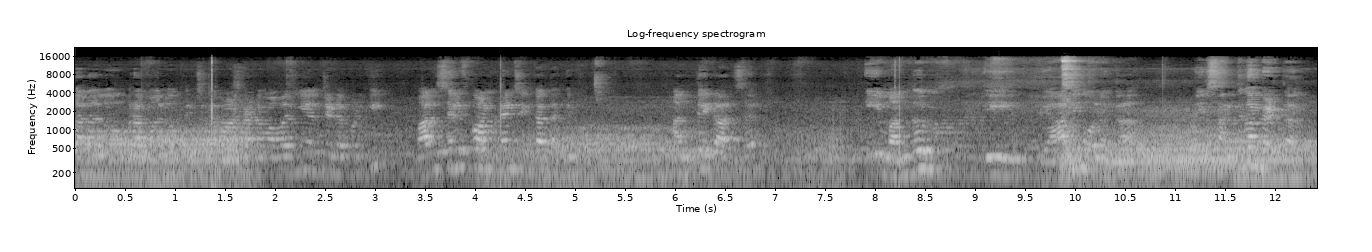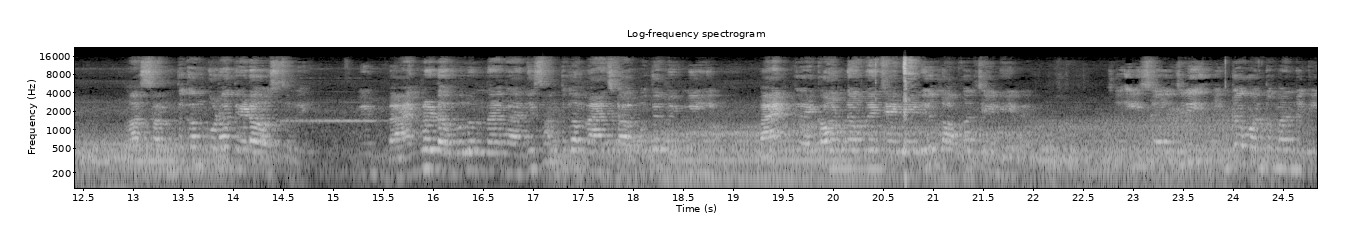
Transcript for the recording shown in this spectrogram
కళలు భ్రమలు పిచ్చిగా మాట్లాడడం అవన్నీ వచ్చేటప్పటికి వాళ్ళ సెల్ఫ్ కాన్ఫిడెన్స్ ఇంకా తగ్గిపోతుంది. అంతేకాదు సార్ ఈ మందు ఈ వ్యాధి మూలంగా మీరు సంతకం పెడతారు. ఆ సంతకం కూడా తేడా వస్తుంది. మీ బ్యాంక్లో డబ్బులు ఉన్నా కానీ సంతకం మ్యాచ్ కాకపోతే మీకు మీ బ్యాంక్ అకౌంట్ ఓపెన్ చేయలేదు లాకర్ చేయలేదు సో ఈ సర్జరీ ఇంకా కొంతమందికి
